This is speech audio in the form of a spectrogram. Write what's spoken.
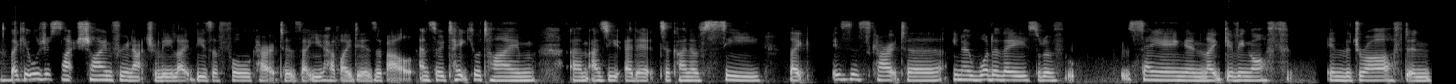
Mm-hmm. Like it will just like shine through naturally. Like these are full characters that you have ideas about. And so take your time um, as you edit to kind of see like, is this character, you know, what are they sort of saying and like giving off in the draft and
